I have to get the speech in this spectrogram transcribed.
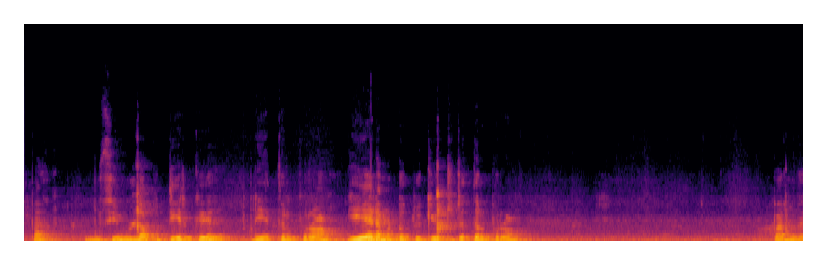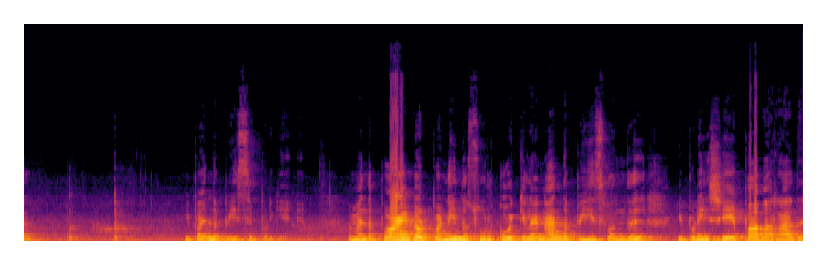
இப்போ ஊசி உள்ளே குத்தி இருக்கு. இப்படியே திருப்புறோம். ஏடை மட்டும் தூக்கி விட்டுட்டு திருப்புறோம். பாருங்கள் இப்போ இந்த பீஸ் இப்படியே. நம்ம இந்த பாயிண்ட் அவுட் பண்ணி இந்த சுருக்கு வைக்கலைன்னா இந்த பீஸ் வந்து இப்படி ஷேப்பாக வராது.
